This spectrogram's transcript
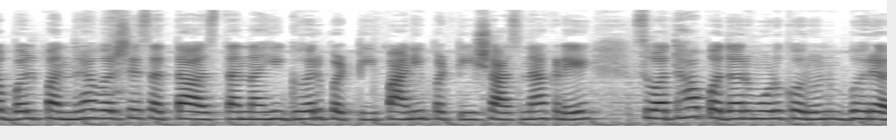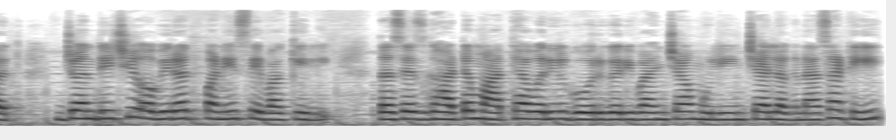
तब्बल पंधरा वर्षे सत्ता असतानाही घरपट्टी पाणीपट्टी शासनाकडे स्वतः पदरमोड करून भरत जनतेची अविरतपणे सेवा केली. तसेच घाट माथ्यावरील गोरगरिबांच्या मुलींच्या लग्नासाठी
